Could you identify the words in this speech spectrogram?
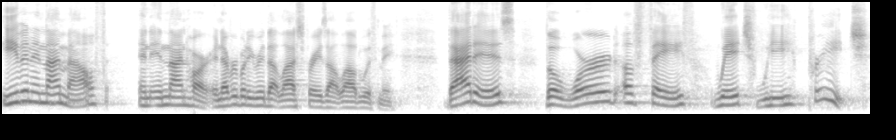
even in thy mouth and in thine heart. And everybody read that last phrase out loud with me. That is the word of faith which we preach.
